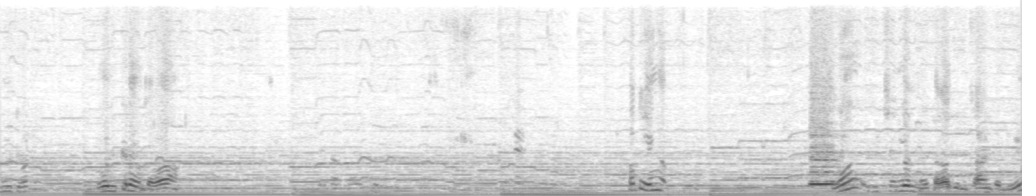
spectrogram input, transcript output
నీటి పట్టు ఇక్కడే ఉంటావా பட் எங்க இதுக்கு செங்கல் மெட்டலாக கொஞ்சம் காயின் பண்ணி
